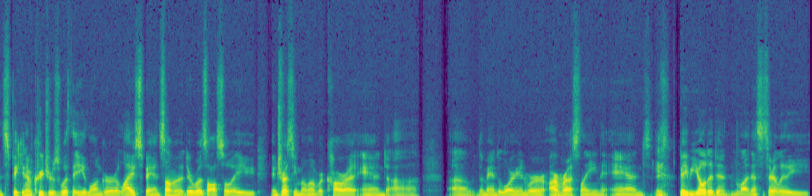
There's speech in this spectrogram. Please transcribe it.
And speaking of creatures with a longer lifespan, some there was also a interesting moment where Cara and uh, uh, the Mandalorian were arm wrestling, and Baby Yoda didn't necessarily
